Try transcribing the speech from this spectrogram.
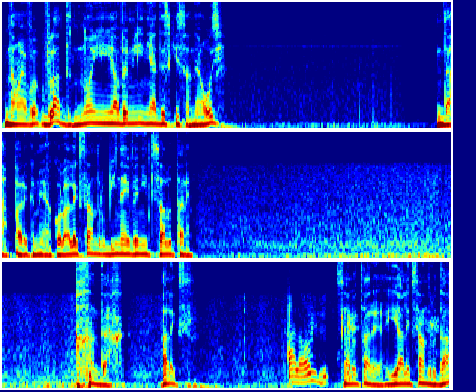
N-am mai vă... Vlad, noi avem linia deschisă, ne auzi? Da, pare că nu e acolo. Alexandru, bine ai venit, salutare. da. Alex. Alo. Salutare. E Alexandru, da?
